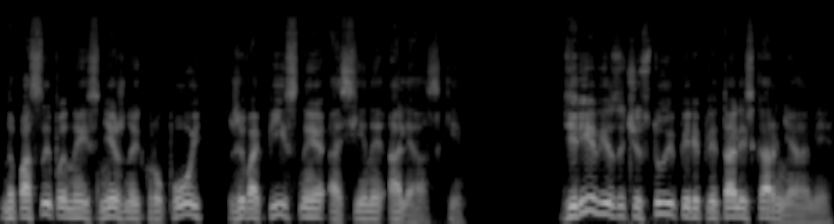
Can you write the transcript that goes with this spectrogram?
на посыпанные снежной крупой живописные осины Аляски. Деревья зачастую переплетались корнями,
